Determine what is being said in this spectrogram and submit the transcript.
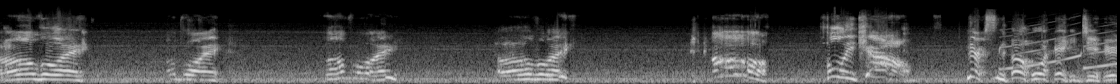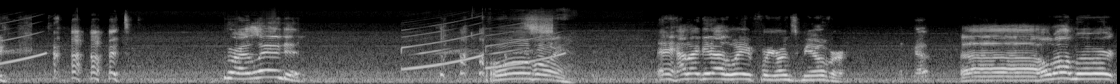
Oh boy. Oh boy. Oh boy. Oh boy. Oh! Holy cow! There's no way, dude. Where I landed. Oh boy. Hey, how do I get out of the way before he runs me over? Okay. Uh, hold on, Robert.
